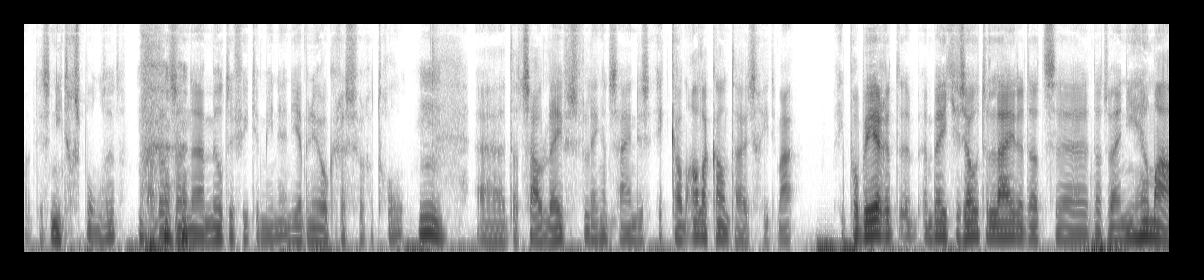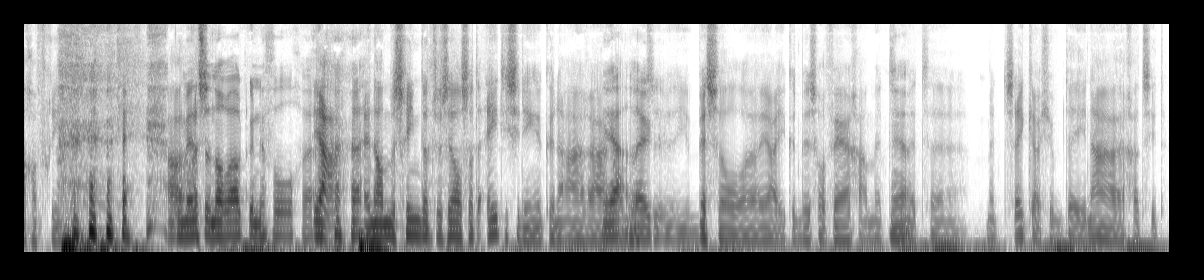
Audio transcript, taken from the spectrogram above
Het is niet gesponsord. Maar dat is een uh, multivitamine. En die hebben nu ook resveratrol. Hmm. Uh, dat zou levensverlengend zijn. Dus ik kan alle kanten uitschieten. Maar ik probeer het een beetje zo te leiden dat, uh, dat wij niet helemaal gaan vrienden. Ah, dat mensen nog wel kunnen volgen. ja, en dan misschien dat we zelfs wat ethische dingen kunnen aanraken. Ja, leuk. Je, best wel, uh, ja, je kunt best wel ver gaan met, ja. met, met zeker als je op DNA gaat zitten.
